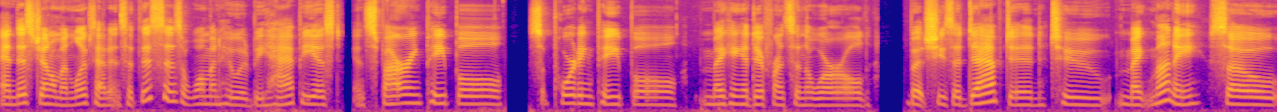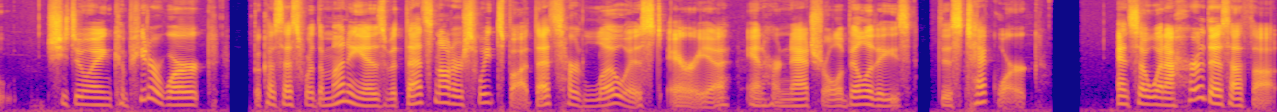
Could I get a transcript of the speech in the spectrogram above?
And this gentleman looked at it and said, This is a woman who would be happiest inspiring people, supporting people, making a difference in the world. But she's adapted to make money. So she's doing computer work because that's where the money is, but that's not her sweet spot. That's her lowest area in her natural abilities, this tech work. And so when I heard this, I thought,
